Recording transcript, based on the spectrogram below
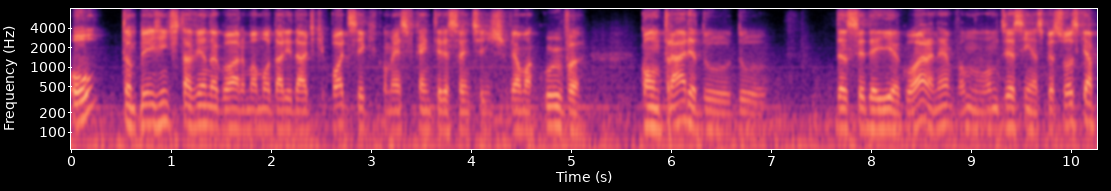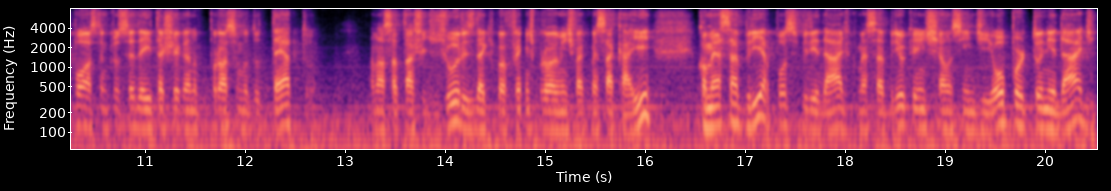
Ou também a gente está vendo agora uma modalidade que pode ser que comece a ficar interessante se a gente tiver uma curva contrária do, do, da CDI agora, né? Vamos, vamos dizer assim, as pessoas que apostam que o CDI está chegando próximo do teto, a nossa taxa de juros, e daqui para frente provavelmente vai começar a cair, começa a abrir a possibilidade, começa a abrir o que a gente chama assim de oportunidade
